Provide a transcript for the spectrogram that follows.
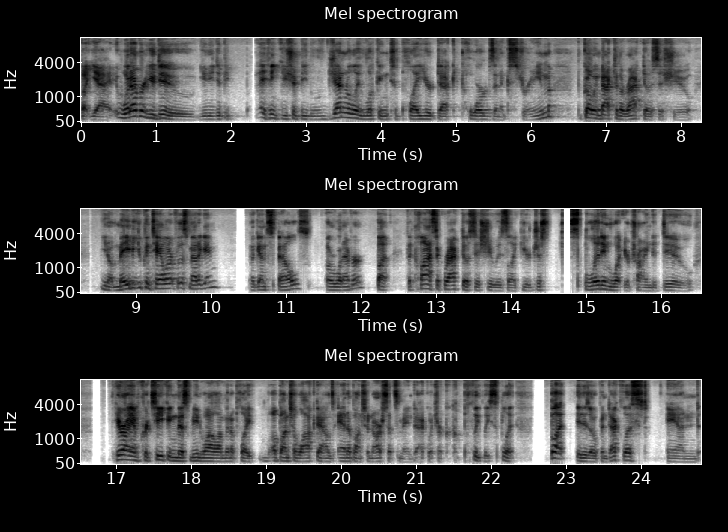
But yeah whatever you do you need to be i think you should be generally looking to play your deck towards an extreme. Going back to the rakdos issue you know maybe you can tailor it for this metagame against spells or whatever but the classic rakdos issue is like you're just splitting what you're trying to do. Here i am critiquing this meanwhile i'm going to play a bunch of lockdowns and a bunch of narset's main deck which are completely split. But it is open deck list and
